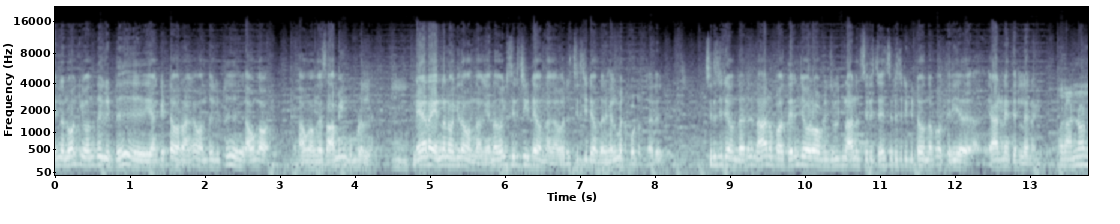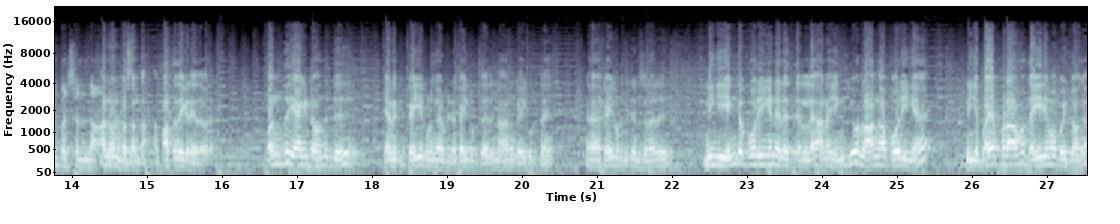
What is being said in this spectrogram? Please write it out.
என்ன நோக்கி வந்துக்கிட்டு என் கிட்ட வராங்க. வந்துக்கிட்டு அவங்க அவங்க அவங்க சாமியும் கும்பிடல. நேராக என்ன நோக்கி தான் வந்தாங்க. என்ன நோக்கி சிரிச்சுக்கிட்டே வந்தாங்க அவர். சிரிச்சுட்டே வந்தார். ஹெல்மெட் போட்டிருந்தாரு சிரிச்சுட்டே வந்தாரு. நானும் இப்போ தெரிஞ்ச வரும் அப்படின்னு சொல்லிட்டு நானும் சிரிச்சேன். சிரிச்சுட்டு கிட்ட வந்தப்போ தெரிய யாருன்னே தெரியல எனக்கு. ஒரு அன்னோன் பர்சன் தான். அன்னோன் பர்சன் தான். பார்த்ததே கிடையாது அவரை. வந்து என்கிட்ட வந்துட்டு எனக்கு கையை கொடுங்க அப்படின்னு கை கொடுத்தாரு. நானும் கை கொடுத்தேன். கை கொடுத்துட்டு என்ன சொன்னாரு நீங்க எங்க போறீங்கன்னு எனக்கு தெரியல. ஆனா எங்கேயோ லாங்கா போறீங்க. நீங்கள் பயப்படாமல் தைரியமாக போயிட்டு வாங்க.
